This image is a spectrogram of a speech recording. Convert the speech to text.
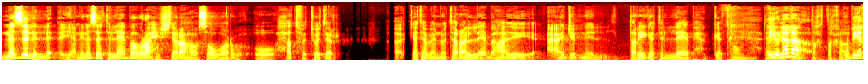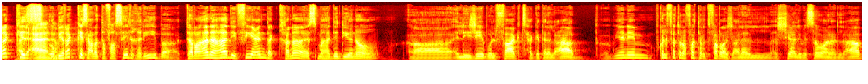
نزل الل... يعني نزلت اللعبة وراح اشتراها وصور وحط في تويتر آه، كتب إنه ترى اللعبة هذه عاجبني طريقة اللعب حقتهم أيوة، لا، طريقة لا. الطخطخة وبيركز العالم. وبيركز على تفاصيل غريبة. ترى أنا هذه في عندك قناة اسمها Did You Know اللي يجيبوا ال facts حقت الألعاب. يعني كل فترة وفترة اتفرج على الأشياء اللي بيسووها عن الألعاب.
